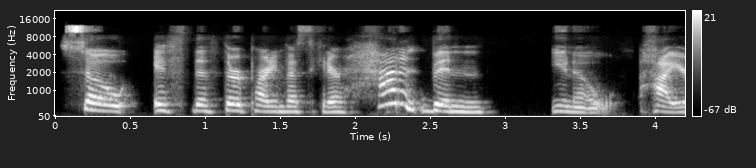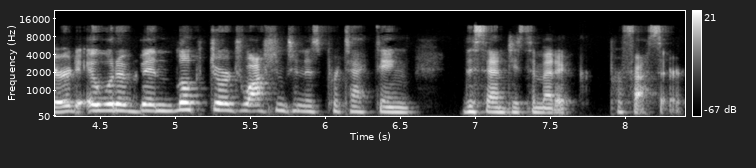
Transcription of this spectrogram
So if the third party investigator hadn't been you know hired it would have been look george washington is protecting this anti-semitic professor.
